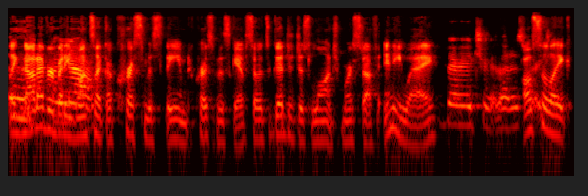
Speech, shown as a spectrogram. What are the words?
Like not everybody wants like a Christmas themed Christmas gift, so it's good to just launch more stuff anyway. Very true. That is Also, like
